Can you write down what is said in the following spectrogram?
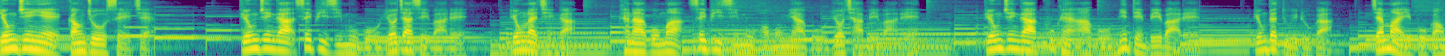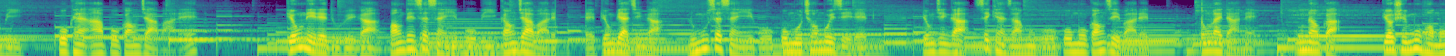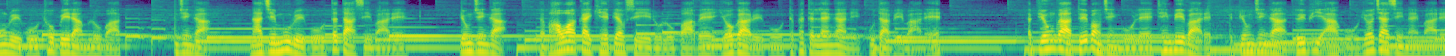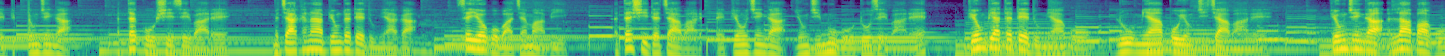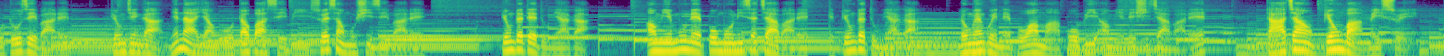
ပြုံးခြင်းရဲ့ကောင်းကျိုး၁၀ချက်ပြုံးခြင်းကစိတ်ဖိစီးမှုကိုရောကြစေပါတယ်ပြုံးလိုက်ခြင်းကခန္ဓာကိုယ်မှစိတ်ဖိစီးမှုဟော်မုန်းများကိုရောချပေးပါတယ်ပြုံးခြင်းကခုခံအားကိုမြင့်တင်ပေးပါတယ်ပြုံးတတ်သူတို့ကကျန်းမာရေးပိုကောင်းပြီးကိုယ်ခံအားပိုကောင်းကြပါတယ်ပြုံးနေတဲ့သူတွေကပေါင်းတင်ဆက်ဆံရေးပိုပြီးကောင်းကြပါတယ်ပြုံးပြခြင်းကလူမှုဆက်ဆံရေးကိုပုံမချောမွေ့စေတယ်ပြုံးခြင်းကစိတ်ခံစားမှုကိုပုံမကောင်းစေပါတယ်ပြုံးလိုက်တာနဲ့ဦးနောက်က ပျော်ရွှင်မှုဟော်မုန်းတွေကိုထုတ်ပေးတာမလို့ပါပြုံးခြင်းကနာကျင်မှုတွေကိုတက်တာစေပါတယ်။ပြုံးခြင်းကတဘာဝကြိုက်ခဲပြောက်စေရလိုပါပဲယောဂတွေကိုတစ်ဖက်တစ်လမ်းကနေကုသပေးပါတယ်။အပြုံးကသွေးပေါင်ခြင်းကိုလည်းထိမ့်ပေးပါတယ်။ပြုံးခြင်းကသွေးဖိအားကိုရောကြစေနိုင်ပါတယ်။ပြုံးခြင်းကအသက်ကိုရှည်စေပါတယ်။မကြာခဏပြုံးတတ်တဲ့သူများကစိတ်ရောကိုယ်ပါကျန်းမာပြီးအသက်ရှည်တတ်ကြပါတယ်။ပြုံးခြင်းကယုံကြည်မှုကိုတိုးစေပါတယ်။ပြုံးပြတတ်တဲ့သူများကိုလူအများပိုယုံကြည်ကြပါတယ်။ ပြုံးခြင်းကအလှပကိုတိုးစေပါတယ်။ပြုံးခြင်းကမျက်နှာအရောင်ကိုတောက်ပစေပြီးဆွဲဆောင်မှုရှိစေပါတယ်။ပြုံးတတ်တဲ့သူများကအောင်မြင်မှုနဲ့ပုံမနီးစပ်ကြပါတယ်။ပြုံးတတ်သူများကလုပ်ငန်းခွင်နဲ့ဘဝမှာပိုပြီးအောင်မြင်လေးရှိကြပါတယ်။ဒါကြောင့်ပြုံးပါမိတ်ဆွေ။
